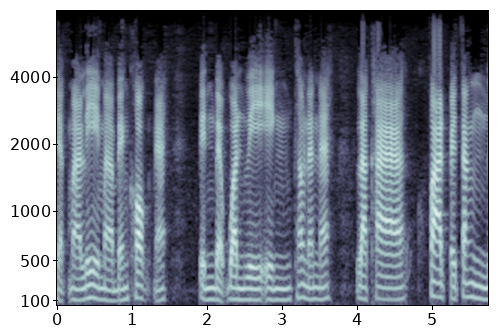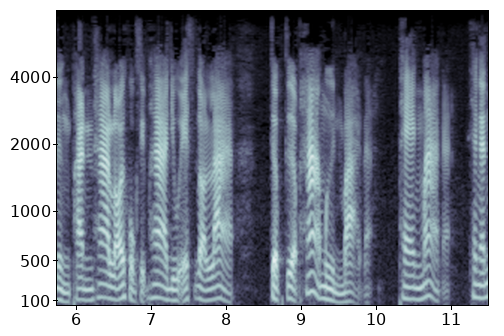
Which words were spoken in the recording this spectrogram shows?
จากมาเล่มาแบงคอกนะ เป็นแบบวันเวเองเท่านั้นนะ ราคาฟาดไปตั้ง 1,565 US ดอลลาร์ เกือบเกือบ50,000 บาทอะแพงมากอะฉะนั้น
